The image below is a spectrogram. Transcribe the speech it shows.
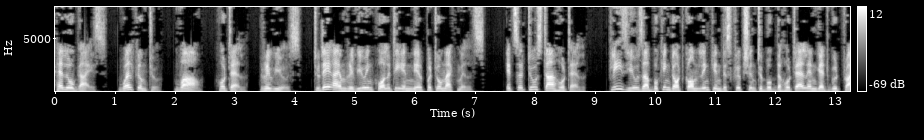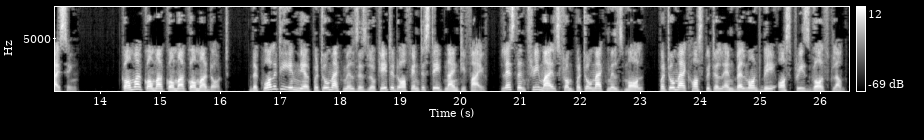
Hello guys. Welcome to Wow Hotel Reviews. Today I am reviewing Quality Inn near Potomac Mills. It's a 2-star hotel. Please use our booking.com link in description to book the hotel and get good pricing. Comma comma comma comma dot. The Quality Inn near Potomac Mills is located off Interstate 95, less than 3 miles from Potomac Mills Mall, Potomac Hospital and Belmont Bay Ospreys Golf Club.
